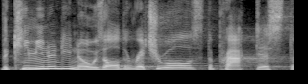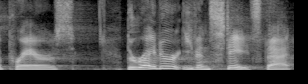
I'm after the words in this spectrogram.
The community knows all the rituals, the practice, the prayers. The writer even states that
